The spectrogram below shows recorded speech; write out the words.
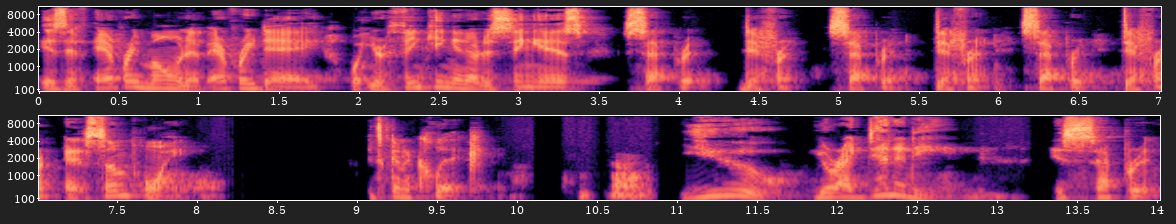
is if every moment of every day, what you're thinking and noticing is separate, different, separate, different, separate, different. And at some point, it's going to click. You, your identity is separate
